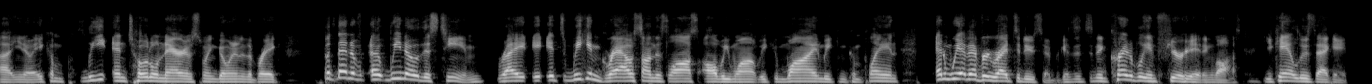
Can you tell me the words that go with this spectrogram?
uh, you know a complete and total narrative swing going into the break. But then uh, we know this team, right? It, it's we can grouse on this loss all we want. We can whine, we can complain, and we have every right to do so because it's an incredibly infuriating loss. You can't lose that game.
